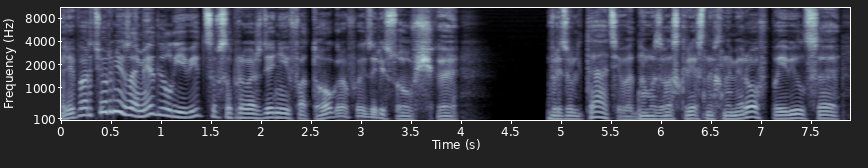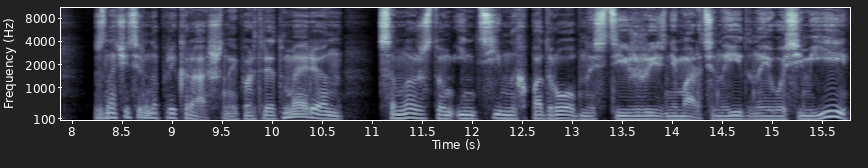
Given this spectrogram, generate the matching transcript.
Репортер не замедлил явиться в сопровождении фотографа и зарисовщика. В результате в одном из воскресных номеров появился значительно прикрашенный портрет Мэрион со множеством интимных подробностей из жизни Мартина Идена и его семьи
